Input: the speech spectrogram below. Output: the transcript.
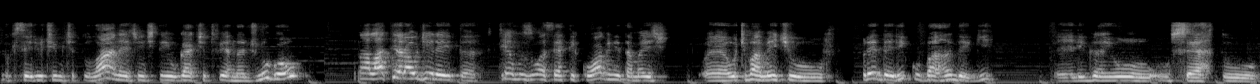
do que seria o time titular, né? A gente tem o Gatito Fernandes no gol. Na lateral direita temos uma certa incógnita, mas é, ultimamente o Frederico Barrandegui ele ganhou um certo,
